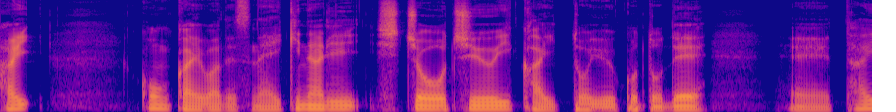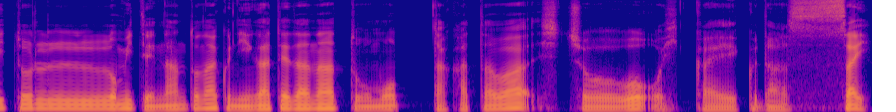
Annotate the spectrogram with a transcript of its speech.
はい。今回はですね、いきなり視聴注意会ということで、えータイトルを見てなんとなく苦手だなと思った方は視聴をお控えください。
